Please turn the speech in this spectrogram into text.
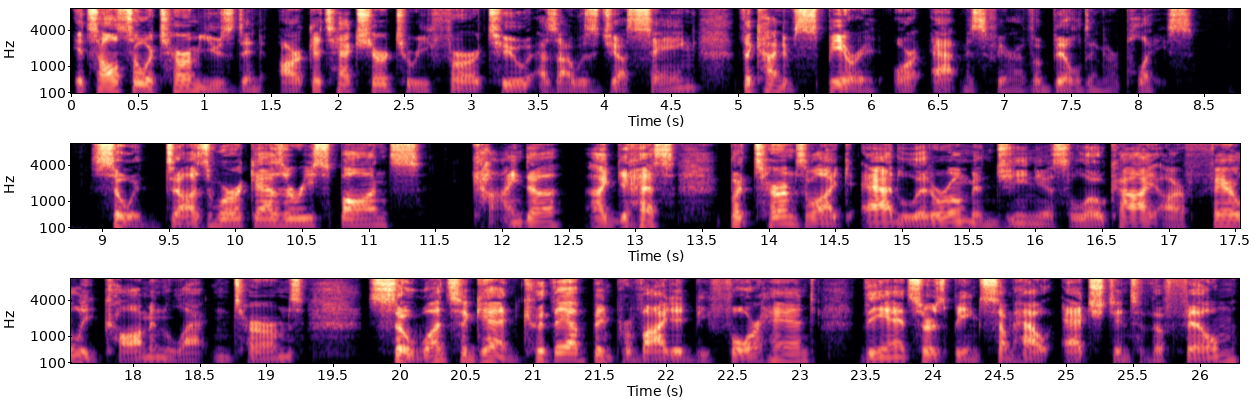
It's also a term used in architecture to refer to, as I was just saying, the kind of spirit or atmosphere of a building or place. So it does work as a response, kinda, I guess, but terms like ad literam and genius loci are fairly common Latin terms. So, once again, could they have been provided beforehand, the answers being somehow etched into the film?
